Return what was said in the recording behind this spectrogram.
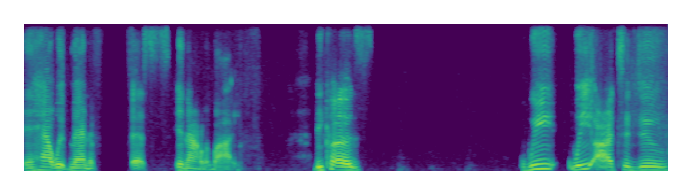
and how it manifests in our life. Because we we are to do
